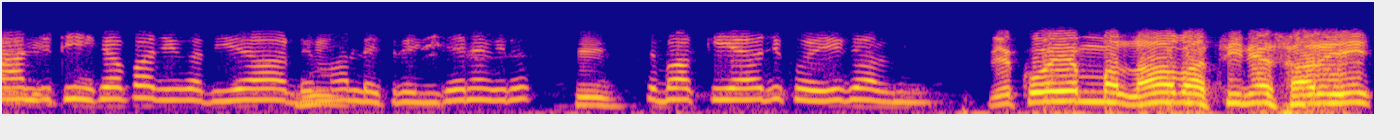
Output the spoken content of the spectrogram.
ਹਾਂਜੀ ਠੀਕ ਹੈ ਭਾਜੀ ਵਧੀਆ। ਸਾਡੇ ਮਹੱਲੇ 'ਚ ਰਹਿੰਦੇ ਨੇ ਵੀਰ। ਹੂੰ। ਤੇ ਬਾਕੀ ਇਹੋ ਜੀ ਕੋਈ ਗੱਲ ਨਹੀਂ। ਵੇਖੋ ਇਹ ਮਹੱਲਾ ਵਾਸੀ ਨੇ ਸਾਰੇ ਹੀ।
